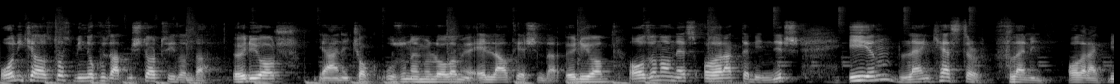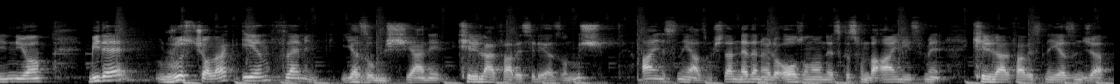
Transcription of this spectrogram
12 Ağustos 1964 yılında ölüyor. Yani çok uzun ömürlü olamıyor. 56 yaşında ölüyor. Ozan Ones olarak da bilinir. Ian Lancaster Fleming olarak biliniyor. Bir de Rusça olarak Ian Fleming yazılmış. Yani Kiril alfabesiyle yazılmış. Aynısını yazmışlar. Neden öyle Ozan Ones kısmında aynı ismi Kiril alfabesinde yazınca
